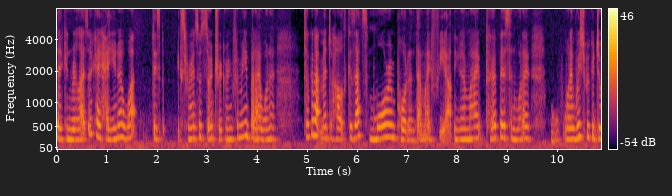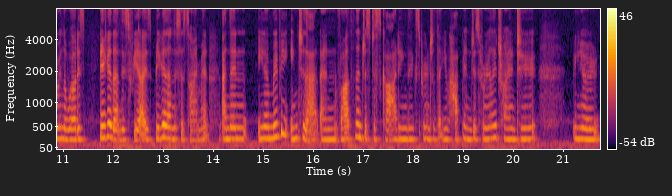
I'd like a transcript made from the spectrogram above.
they can realize, okay, hey, you know what? This experience was so triggering for me, but I want to talk about mental health because that's more important than my fear. You know, my purpose and what I what I wish we could do in the world is bigger than this fear, is bigger than this assignment. And then, you know, moving into that and rather than just discarding the experiences that you happen, just really trying to, you know,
